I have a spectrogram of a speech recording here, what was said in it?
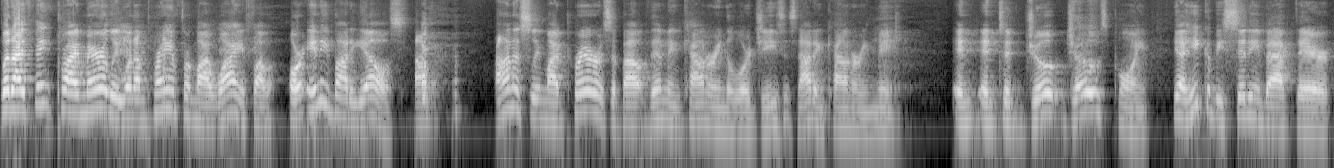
But I think primarily when I'm praying for my wife um, or anybody else, um, honestly, my prayer is about them encountering the Lord Jesus, not encountering me. And and to Joe Joe's point, yeah, he could be sitting back there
